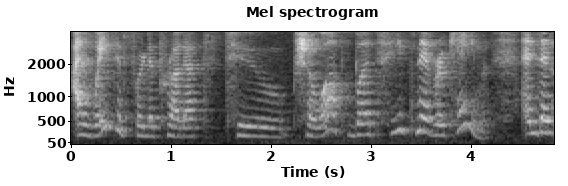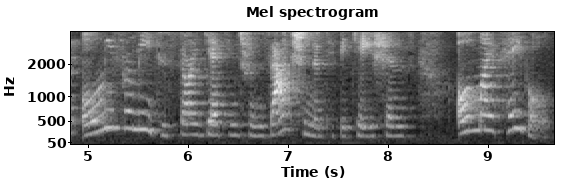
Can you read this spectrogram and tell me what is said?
I waited for the product to show up, but it never came. And then only for me to start getting transaction notifications on my PayPal.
